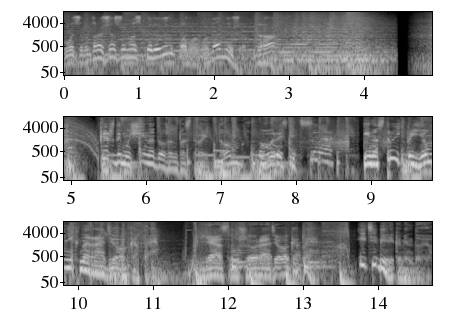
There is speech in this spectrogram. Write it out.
8 утра. Сейчас у нас перерыв, по-моему, да, Миша? Да. Каждый мужчина должен построить дом, вырастить сына и настроить приемник на Радио КП. Я слушаю Радио КП и тебе рекомендую.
